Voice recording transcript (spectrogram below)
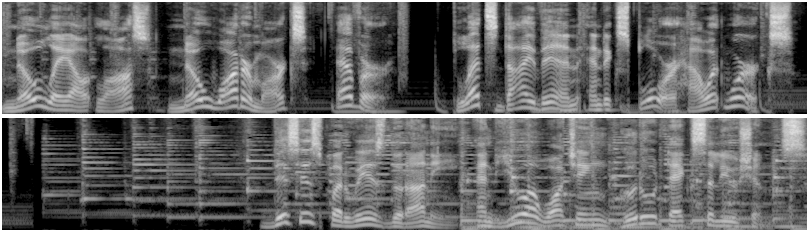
No layout loss, no watermarks, ever. Let's dive in and explore how it works. This is Pervaiz Durrani, and you are watching Gurru Tech Solutions.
